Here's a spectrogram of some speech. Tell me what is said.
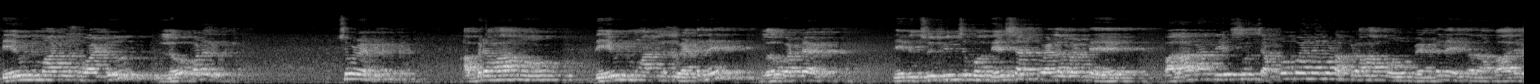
దేవుని మాటలకు వాళ్ళు లోపడరు చూడండి అబ్రహాము దేవుని మాటలకు వెంటనే లోపడ్డాడు నేను చూపించబో దేశానికి వెళ్ళమంటే ఫలానా దేశం చెప్పకపోయినా కూడా అబ్రహాము వెంటనే తన భార్య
